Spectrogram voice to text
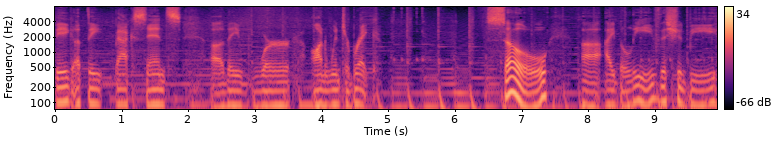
big update back since uh, they were on winter break. So, uh, I believe this should be,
